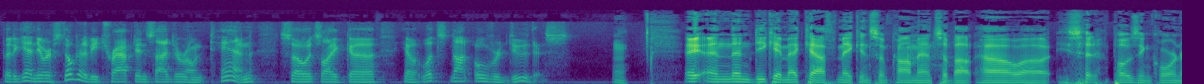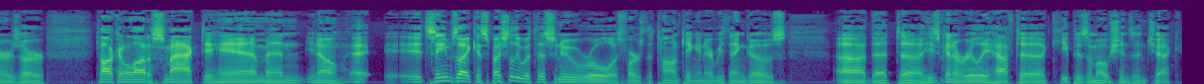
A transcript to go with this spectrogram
But again, they were still going to be trapped inside their own 10. So it's like uh, you know, let's not overdo this. Hey, and then DK Metcalf making some comments about how uh, he said opposing corners are talking a lot of smack to him, and you know, it, it seems like, especially with this new rule as far as the taunting and everything goes, uh, that uh, he's going to really have to keep his emotions in check.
